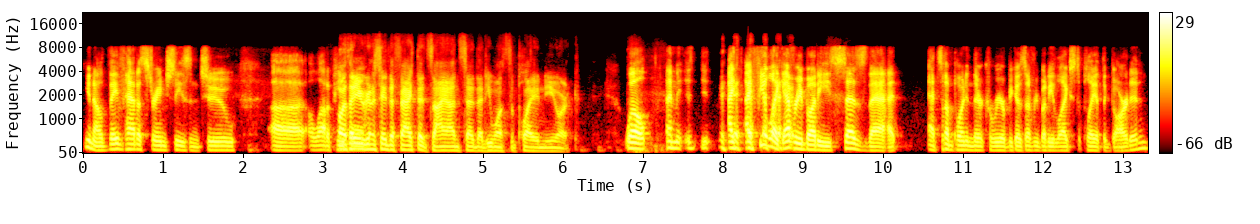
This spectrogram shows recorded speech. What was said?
you know, they've had a strange season too. Uh, a lot of Oh, people. I thought you were going to say the fact that Zion said that he wants to play in New York. Well, I mean, I, I feel like everybody says that at some point in their career because everybody likes to play at the Garden,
